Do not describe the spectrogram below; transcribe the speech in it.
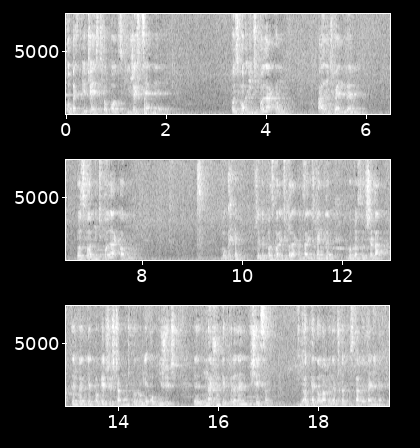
o bezpieczeństwo Polski, że chcemy pozwolić Polakom palić węglem, pozwolić Polakom, żeby pozwolić Polakom palić węglem, to po prostu trzeba ten węgiel po pierwsze ściągnąć, po drugie obniżyć e, narzuty, które na nim dzisiaj są. I od tego mamy na przykład ustawę Tani Węgiel,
